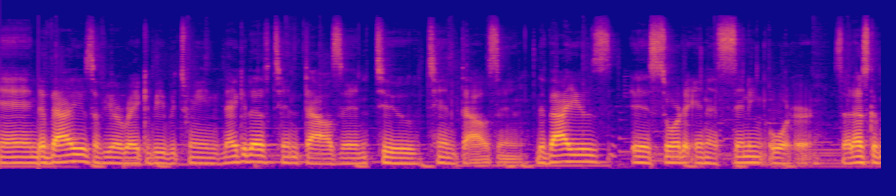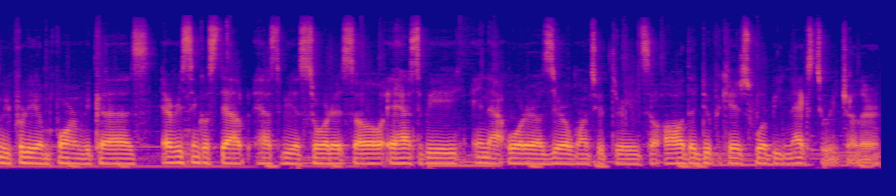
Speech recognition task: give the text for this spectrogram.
and the values of your array can be between negative 10,000 to 10,000. The values is sorted in ascending order. So that's gonna be pretty important because every single step has to be assorted. So it has to be in that order of 0, 1, 2, 3. So all the duplicates will be next to each other.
